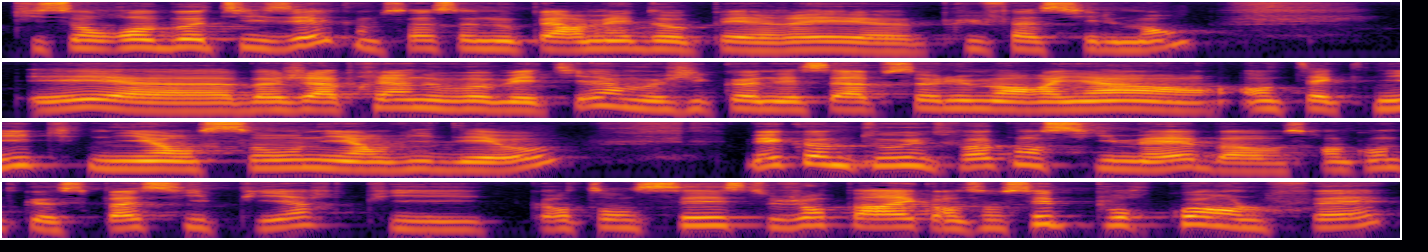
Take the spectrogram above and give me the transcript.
qui sont robotisées, comme ça, ça nous permet d'opérer euh, plus facilement. Et euh, bah, j'ai appris un nouveau métier. Moi, j'y connaissais absolument rien en, technique, ni en son, ni en vidéo. Mais comme tout, une fois qu'on s'y met, bah, on se rend compte que c'est pas si pire. Puis quand on sait, c'est toujours pareil, quand on sait pourquoi on le fait,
